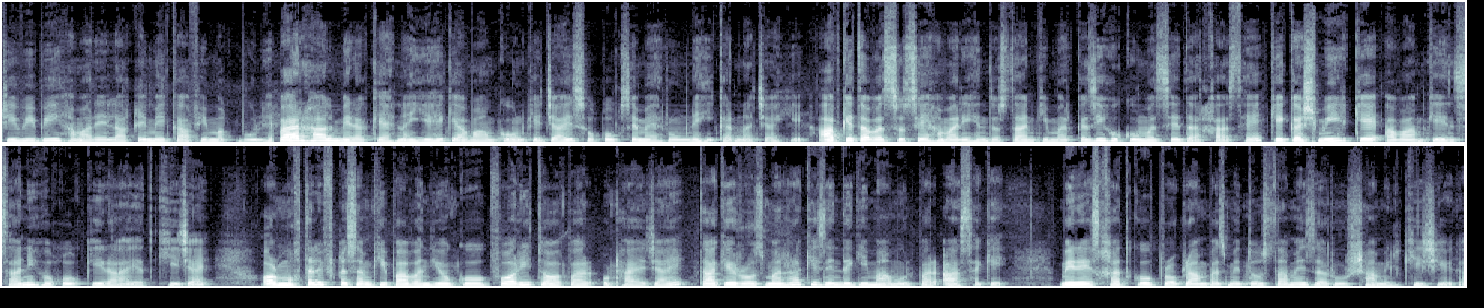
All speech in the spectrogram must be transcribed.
ٹی وی بھی ہمارے علاقے میں کافی مقبول ہے۔ بہرحال میرا کہنا یہ ہے کہ عوام کو ان کے جائز حقوق سے محروم نہیں کرنا چاہیے۔ آپ کے توسط سے ہماری ہندوستان کی مرکزی حکومت سے درخواست ہے کہ کشمیر کے عوام کے انسانی حقوق کی رعایت کی جائے اور مختلف قسم کی پابندیوں کو فوری طور پر اٹھایا جائے تاکہ روزمرہ کی زندگی معمول پر آ سکے۔ میرے اس خط کو پروگرام بزم دوستہ میں ضرور شامل کیجیے گا۔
